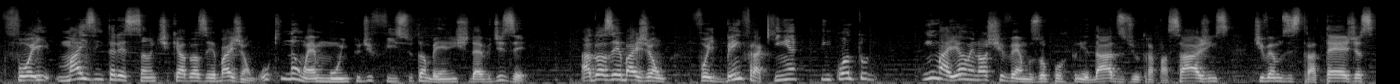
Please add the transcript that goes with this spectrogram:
foi mais interessante que a do Azerbaijão, o que não é muito difícil também a gente deve dizer. A do Azerbaijão foi bem fraquinha, enquanto em Miami nós tivemos oportunidades de ultrapassagens, tivemos estratégias,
